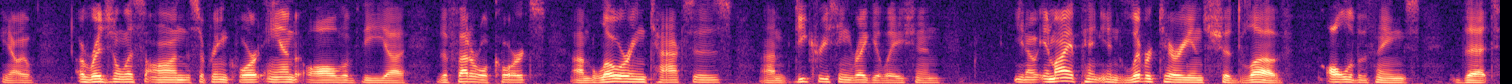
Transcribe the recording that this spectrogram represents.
You know, originalists on the Supreme Court and all of the uh, the federal courts, um, lowering taxes, um, decreasing regulation. You know, in my opinion, libertarians should love all of the things that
